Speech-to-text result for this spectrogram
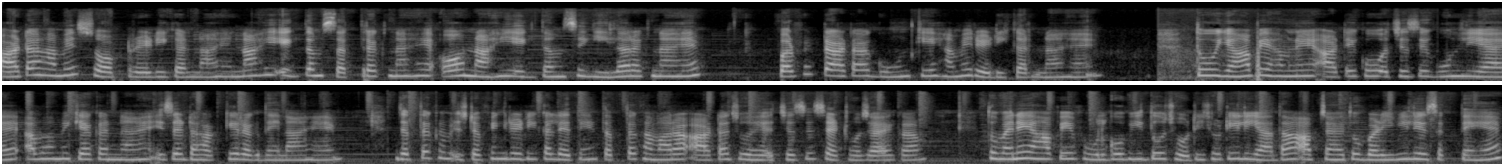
आटा हमें सॉफ्ट रेडी करना है। ना ही एकदम सख्त रखना है और ना ही एकदम से गीला रखना है। परफेक्ट आटा गूंद के हमें रेडी करना है। तो यहाँ पे हमने आटे को अच्छे से गूंद लिया है। अब हमें क्या करना है? इसे ढक के रख देना है। जब तक हम स्टफिंग रेडी कर लेते हैं, तब तक हमारा आटा जो है अच्छे से सेट हो जाएगा। तो मैंने यहाँ पे फूल गोभी दो छोटी छोटी लिया था। आप चाहे तो बड़ी भी ले सकते हैं।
